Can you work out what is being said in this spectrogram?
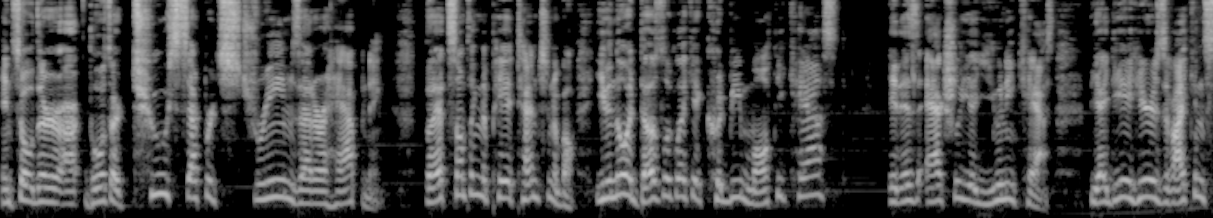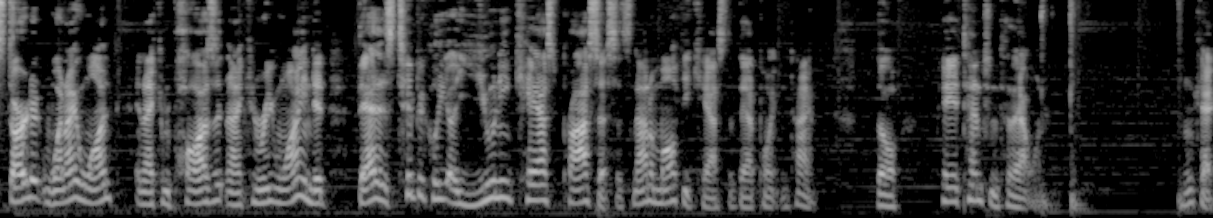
And so there are those are two separate streams that are happening. So that's something to pay attention about. Even though it does look like it could be multicast, it is actually a unicast. The idea here is if I can start it when I want and I can pause it and I can rewind it, that is typically a unicast process. It's not a multicast at that point in time. So pay attention to that one. Okay.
